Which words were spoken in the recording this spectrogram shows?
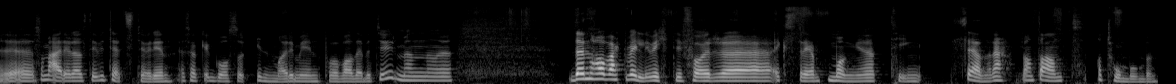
uh, som er relativitetsteorien. Jeg skal ikke gå så innmari mye inn på hva det betyr, men den har vært veldig viktig for ekstremt mange ting senere, bl.a. atombomben.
